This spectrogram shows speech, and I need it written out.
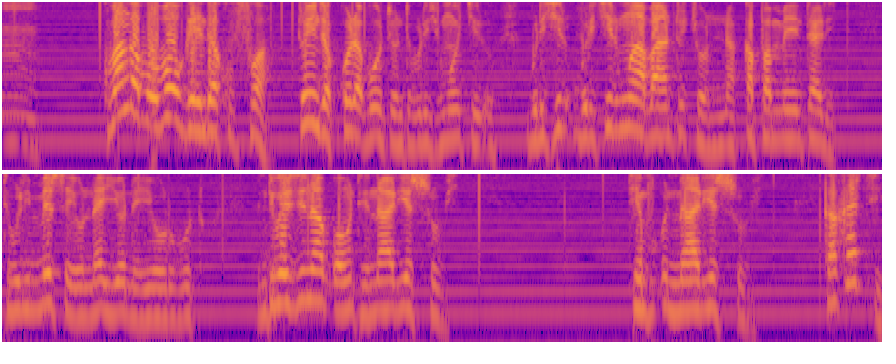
Mm. kubanga bw'oba ogenda kufa toyinza kukola bwotyo nti buli kirimu abantu kyonna kapamentality ti buli mese yonna yo ney'olubuto nti bwe zinaggwawo nti naalya essubi. Naalya essubi. Kakati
